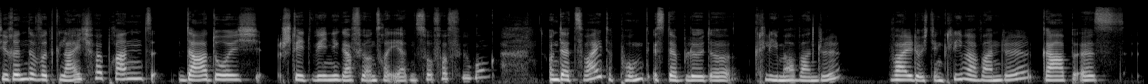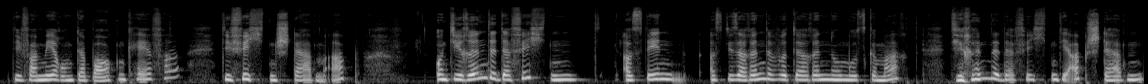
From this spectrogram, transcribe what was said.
Die Rinde wird gleich verbrannt. Dadurch steht weniger für unsere Erden zur Verfügung. Und der zweite Punkt ist der blöde Klimawandel, weil durch den Klimawandel gab es die Vermehrung der Borkenkäfer, die Fichten sterben ab und die Rinde der Fichten, aus denen aus dieser Rinde wird der Rindenhumus gemacht. Die Rinde der Fichten, die absterben,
